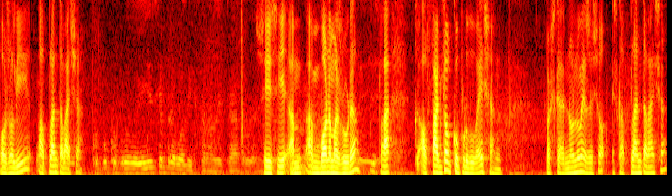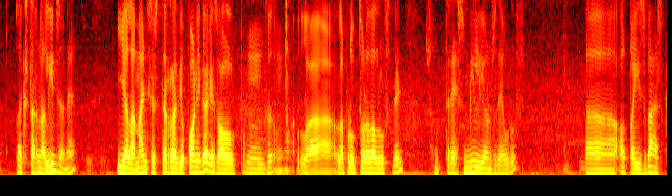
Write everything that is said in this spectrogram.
Posa-li a planta baixa. Co- Coproduir sempre vol dir externalitzar. Sí, sí, en, en bona mesura. Clar, el fax el coprodueixen, però és que no només això, és que a planta baixa l'externalitzen, eh? I a la Manchester Radiofònica, que és el, la, la productora de l'Ostrell, són 3 milions d'euros. Eh, el País Basc,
